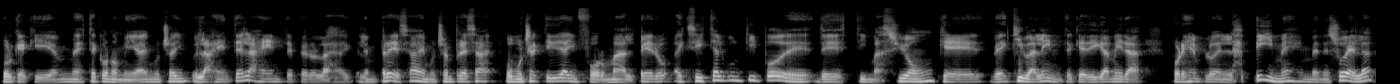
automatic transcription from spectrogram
porque aquí en esta economía hay mucha, la gente es la gente, pero la, empresa, hay mucha empresa o mucha actividad informal, pero existe algún tipo de, estimación que equivalente, que diga, mira, por ejemplo, en las pymes en Venezuela,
